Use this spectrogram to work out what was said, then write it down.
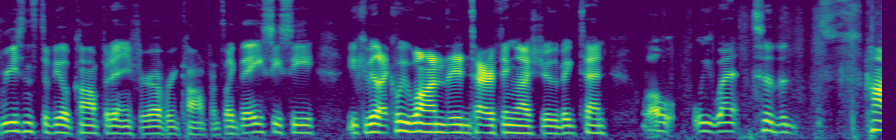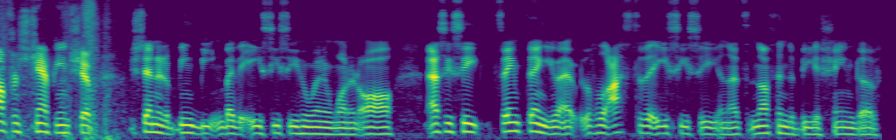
reasons to feel confident for every conference. Like the ACC, you could be like, we won the entire thing last year. The Big Ten, well, we went to the conference championship. Just ended up being beaten by the ACC, who went and won it all. SEC, same thing. You lost to the ACC, and that's nothing to be ashamed of.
